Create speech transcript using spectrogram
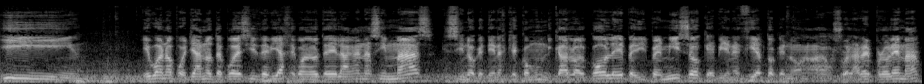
y, y bueno, pues ya no te puedes ir de viaje cuando te dé la gana sin más, sino que tienes que comunicarlo al cole, pedir permiso, que bien es cierto que no suele haber problema,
